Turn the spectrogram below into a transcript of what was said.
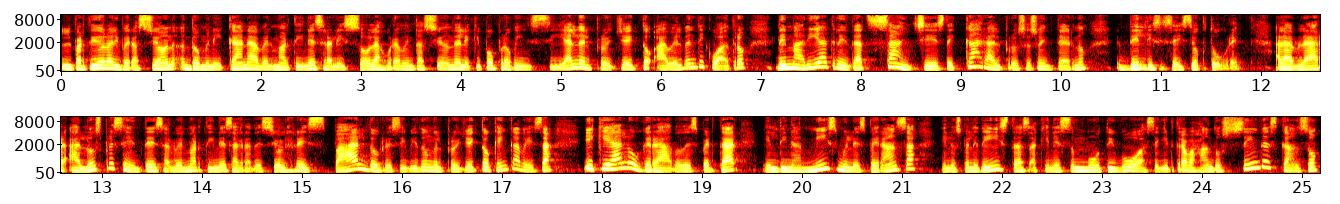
El Partido de la Liberación Dominicana, Abel Martínez, realizó la juramentación del equipo provincial del proyecto Abel 24 de María Trinidad Sánchez de cara al proceso interno del 16 de octubre. Al hablar a los presentes, Abel Martínez agradeció el respaldo recibido en el proyecto que encabeza y que ha logrado despertar el dinamismo y la esperanza en los peledeístas, a quienes motivó a seguir trabajando sin descanso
